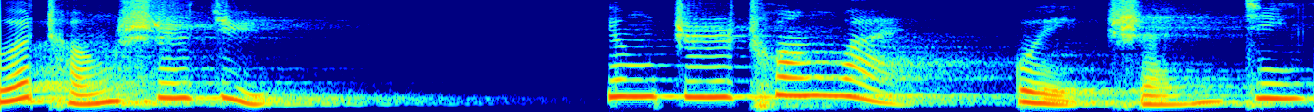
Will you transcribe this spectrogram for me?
合成诗句，应知窗外鬼神惊。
